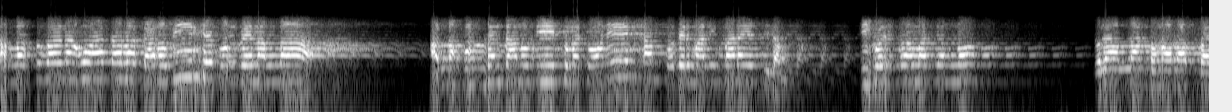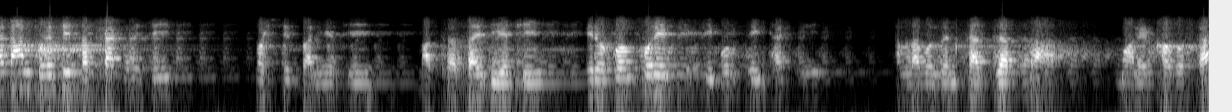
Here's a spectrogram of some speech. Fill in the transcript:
আল্লাহ সুবহানাহু ওয়া তাআলা দানবীরকে বলবেন, আল্লাহ আল্লাহ বলছেন, দানবীর, তোমাকে অনেক সম্পদের মালিক বানিয়েছিলাম কি করেছ আমার জন্য? বলে, আল্লাহ, তোমার রাস্তায় দান করেছি, সৎকার করেছি, মসজিদ বানিয়েছি, মাদ্রাসায় দিয়েছি এরকম করে কি বলতেই থাকবে। আল্লাহ বলবেন কাজ্জাবটা মনের খবরটা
